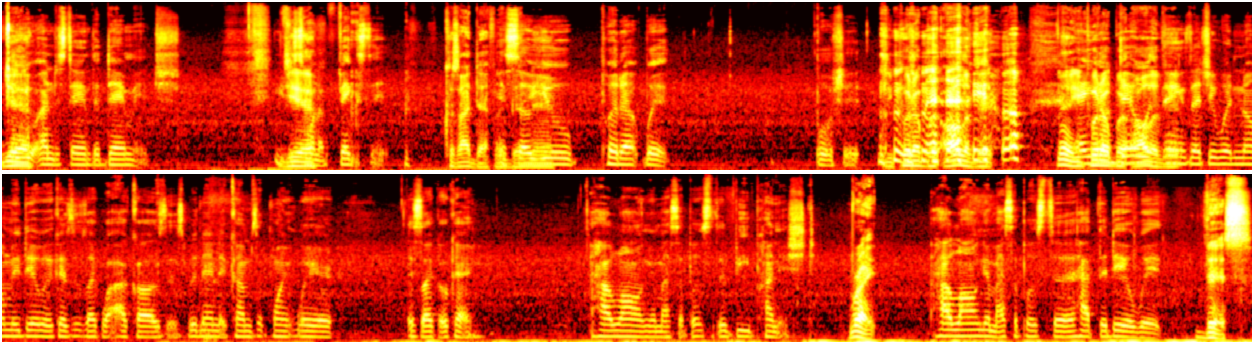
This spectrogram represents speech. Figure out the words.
Yeah. and you understand the damage, you just Yeah. want to fix it, Cause I definitely and so there. you put up with bullshit. You put up with all of it. No, you and put up with all with of things it. that you wouldn't normally deal with because it's like, well, I caused this. But then it comes a point where it's like, okay, how long am I supposed to be punished? Right. How long am I supposed to have to deal with This.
